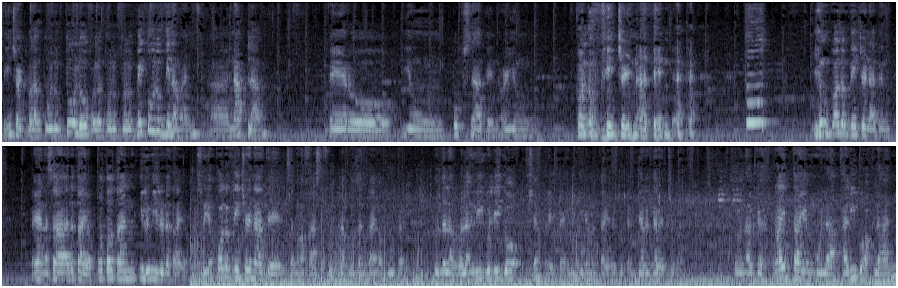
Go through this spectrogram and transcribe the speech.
So in short, walang tulog-tulog, walang tulog-tulog. May tulog din naman, ah, nap lang. Pero yung poops natin or yung call of nature natin. Toot! Yung call of nature natin. Ayan, nasa ano tayo, Pototan, Iloilo na tayo. So yung call of nature natin sa mga fast food lang kung saan tayo abutan. Doon na lang, walang ligo-ligo. Siyempre, dahil hindi naman tayo nag-hotel, dire-diretso na. So nag-ride tayo mula Calibo, Aklan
